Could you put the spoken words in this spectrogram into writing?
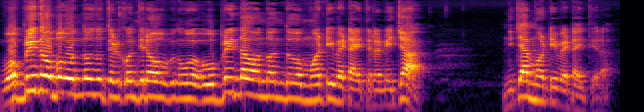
ಒಬ್ರಿಂದ ಒಬ್ಬ ಒಂದೊಂದು ತಿಳ್ಕೊಂತೀರಾ, ಒಬ್ ಒಬ್ರಿಂದ ಒಂದೊಂದು ಮೋಟಿವೇಟ್ ಆಯ್ತೀರಾ? ನಿಜ? ನಿಜ ಮೋಟಿವೇಟ್ ಆಯ್ತೀರಾ?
